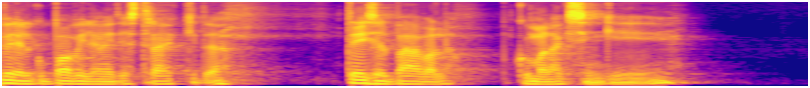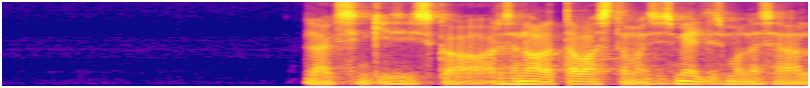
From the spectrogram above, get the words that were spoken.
veel, kui paviljonidest rääkida, teisel päeval, kui ma läksingi Läksingi siis ka Arsenalet avastama, siis meeldis mulle seal,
